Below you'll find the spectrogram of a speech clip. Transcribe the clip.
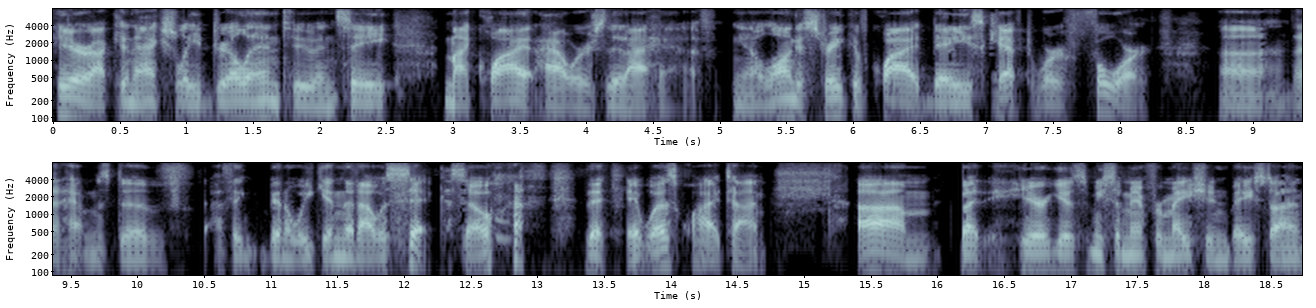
here I can actually drill into and see my quiet hours that I have. You know, longest streak of quiet days kept were four. Uh, that happens to have, I think, been a weekend that I was sick, so that it was quiet time. Um, but here gives me some information based on,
